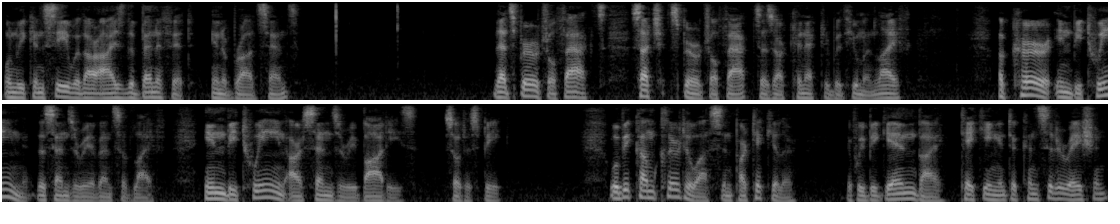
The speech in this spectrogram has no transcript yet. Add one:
when we can see with our eyes the benefit in a broad sense. That spiritual facts, such spiritual facts as are connected with human life, occur in between the sensory events of life, in between our sensory bodies, so to speak, will become clear to us in particular if we begin by taking into consideration,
